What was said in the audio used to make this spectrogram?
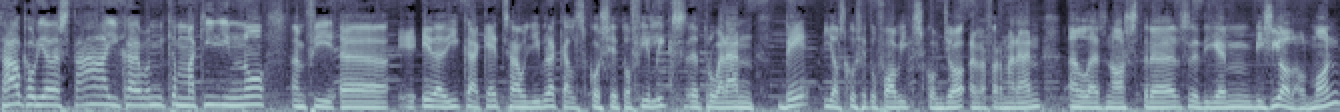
tal que hauria d'estar i que, que em no... En fi, eh, he, de dir que aquest serà un llibre que els coixetofílics eh, trobaran bé i els coixetofòbics, com jo, es refermaran en les nostres, diguem, visió del món.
